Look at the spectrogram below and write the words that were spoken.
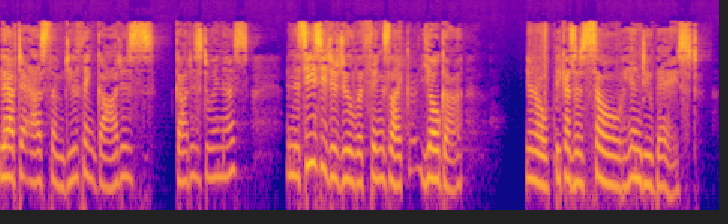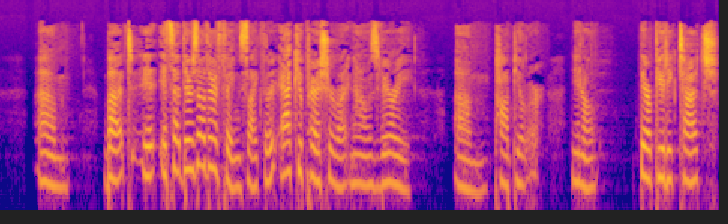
you have to ask them, do you think God is, God is doing this? And it's easy to do with things like yoga, you know, because it's so Hindu based. Um, but it, it's a, there's other things like the acupressure right now is very um, popular. You know, therapeutic touch,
